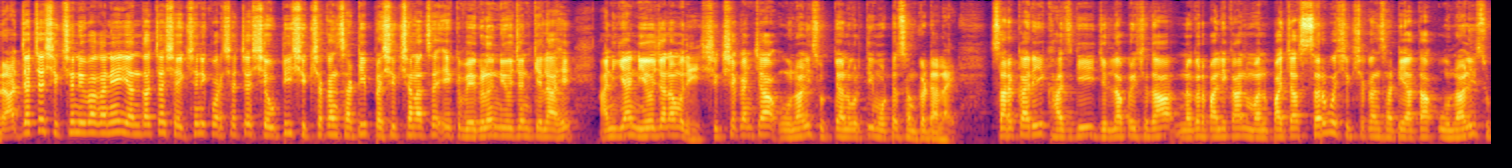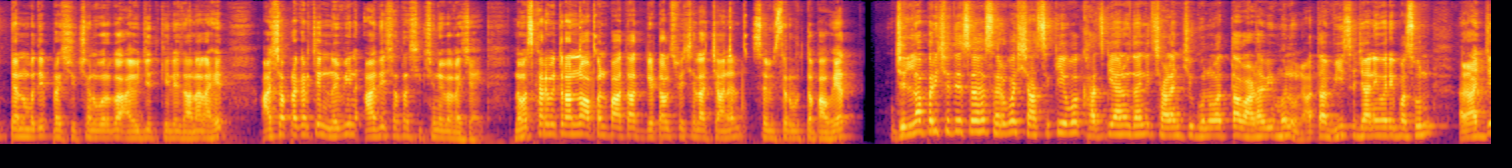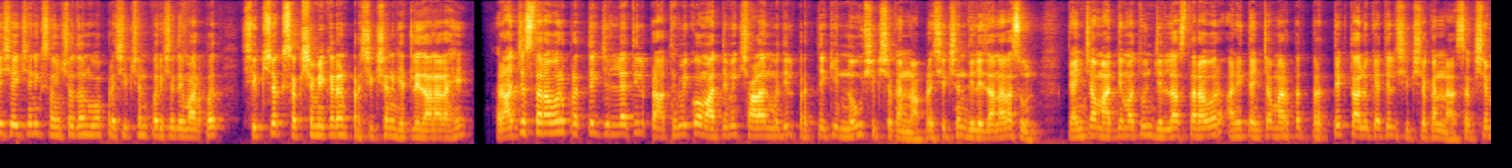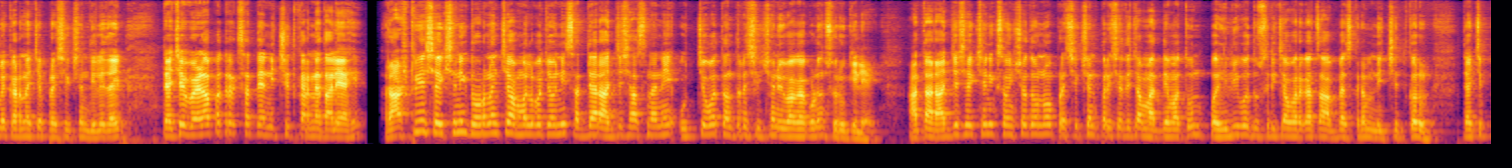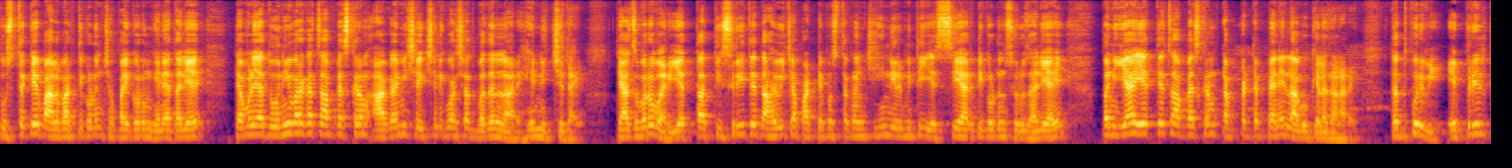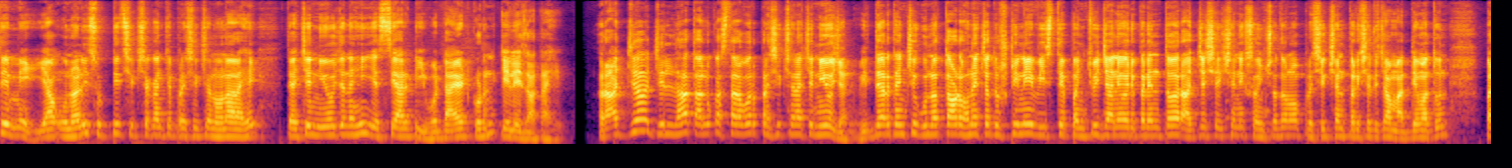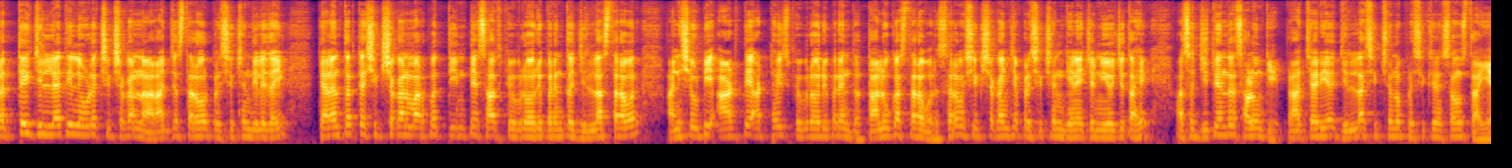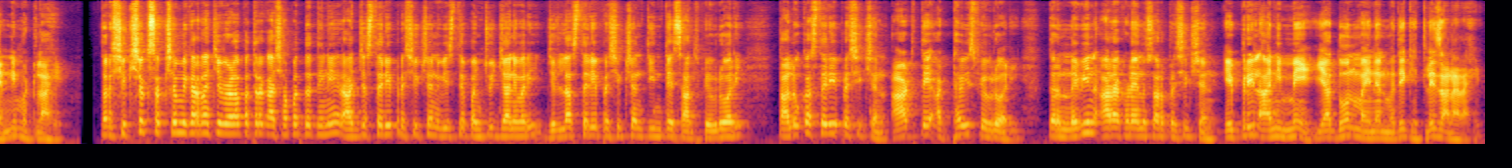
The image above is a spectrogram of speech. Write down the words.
राज्याच्या शिक्षण विभागाने यंदाच्या शैक्षणिक वर्षाच्या शेवटी शिक्षकांसाठी प्रशिक्षणाचं एक वेगळं नियोजन केलं आहे आणि या नियोजनामध्ये शिक्षकांच्या उन्हाळी सुट्ट्यांवरती मोठं संकट आलं आहे सरकारी खाजगी जिल्हा परिषदा नगरपालिका मनपाच्या सर्व शिक्षकांसाठी आता उन्हाळी सुट्ट्यांमध्ये प्रशिक्षण वर्ग आयोजित केले जाणार आहेत. अशा प्रकारचे नवीन आदेश आता शिक्षण विभागाचे आहेत. नमस्कार मित्रांनो आपण पाहतात गेट ऑल स्पेशल हा चॅनल सविस्तर वृत्त पाहूयात. जिल्हा परिषदेसह सर्व शासकीय व खाजगी अनुदानित शाळांची गुणवत्ता वाढावी म्हणून आता वीस जानेवारीपासून राज्य शैक्षणिक संशोधन व प्रशिक्षण परिषदेमार्फत शिक्षक सक्षमीकरण प्रशिक्षण घेतले जाणार आहे. राज्यस्तरावर प्रत्येक जिल्ह्यातील प्राथमिक व माध्यमिक शाळांमधील प्रत्येकी नऊ शिक्षकांना प्रशिक्षण दिले जाणार असून त्यांच्या माध्यमातून जिल्हा स्तरावर आणि त्यांच्यामार्फत प्रत्येक तालुक्यातील शिक्षकांना सक्षमीकरणाचे प्रशिक्षण दिले जाईल. त्याचे वेळापत्रक सध्या निश्चित करण्यात आले आहे. राष्ट्रीय शैक्षणिक धोरणांची अंमलबजावणी सध्या राज्य शासनाने उच्च व तंत्र शिक्षण विभागाकडून सुरू केली आहे. आता राज्य शैक्षणिक संशोधन व प्रशिक्षण परिषदेच्या माध्यमातून पहिली व दुसरीच्या वर्गाचा अभ्यासक्रम निश्चित करून त्याची पुस्तके बालभारतीकडून छपाई करून घेण्यात आली आहेत. त्यामुळे या दोन्ही वर्गाचा अभ्यासक्रम आगामी शैक्षणिक वर्षात बदलणार हे निश्चित आहे. त्याचबरोबर इयत्ता तिसरी ते दहावीच्या पाठ्यपुस्तकांची ही निर्मिती एस सी आर टीकडून सुरू झाली आहे. पण या इयत्तेचा अभ्यासक्रम टप्प्याटप्प्याने लागू केला जाणार आहे. तत्पूर्वी एप्रिल ते मे या उन्हाळी सुट्टीत शिक्षकांचे प्रशिक्षण होणार आहे. त्याचे नियोजनही एस सी आर टी व डायटकडून केले जात आहे. राज्य जिल्हा तालुका स्तरावर प्रशिक्षणाचे नियोजन. विद्यार्थ्यांची गुणवत्ता वाढ होण्याच्या दृष्टीने वीस ते पंचवीस जानेवारीपर्यंत राज्य शैक्षणिक संशोधन व प्रशिक्षण परिषदेच्या माध्यमातून प्रत्येक जिल्ह्यातील निवडक शिक्षकांना राज्यस्तरावर प्रशिक्षण दिले जाईल. त्यानंतर त्या शिक्षकांमार्फत तीन ते सात फेब्रुवारीपर्यंत जिल्हा स्तरावर आणि शेवटी आठ ते अठ्ठावीस फेब्रुवारीपर्यंत तालुका स्तरावर सर्व शिक्षकांचे प्रशिक्षण घेण्याचे नियोजित आहे असं जितेंद्र साळुंके प्राचार्य जिल्हा शिक्षण व प्रशिक्षण संस्था यांनी म्हटलं आहे. तर शिक्षक सक्षमीकरणाचे वेळापत्रक अशा पद्धतीने राज्यस्तरीय प्रशिक्षण वीस ते पंचवीस जानेवारी जिल्हास्तरीय प्रशिक्षण तीन ते सात फेब्रुवारी तालुकास्तरीय प्रशिक्षण आठ ते अठ्ठावीस फेब्रुवारी. तर नवीन आराखड्यानुसार प्रशिक्षण एप्रिल आणि मे या दोन महिन्यांमध्ये घेतले जाणार आहे.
